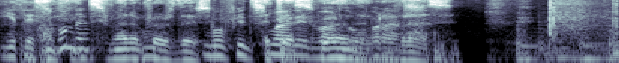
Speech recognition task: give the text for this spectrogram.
e até segunda. Bom fim de semana para os dois. Bom fim de semana, até Eduardo, segunda, um abraço. Um abraço.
